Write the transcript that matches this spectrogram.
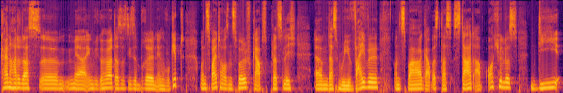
keiner hatte das äh, mehr irgendwie gehört, dass es diese Brillen irgendwo gibt. Und 2012 gab es plötzlich ähm, das Revival. Und zwar gab es das Startup Oculus, die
